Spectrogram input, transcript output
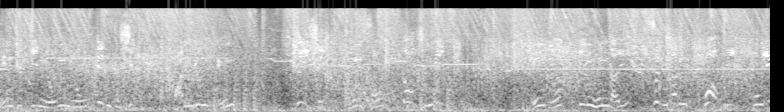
凭着金龙龙变不息，韩永平，气势空手高成力，中国冰天来，瞬间化为乌有。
